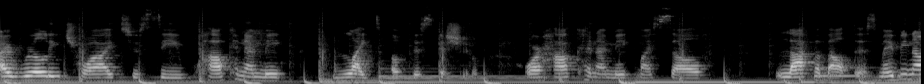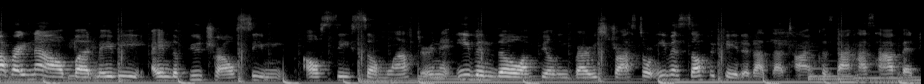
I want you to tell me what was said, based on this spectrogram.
I really try to see how can I make light of this issue? Or how can I make myself laugh about this? Maybe not right now but maybe in the future i'll see i'll see some laughter in it even though i'm feeling very stressed or even suffocated at that time because that has happened.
